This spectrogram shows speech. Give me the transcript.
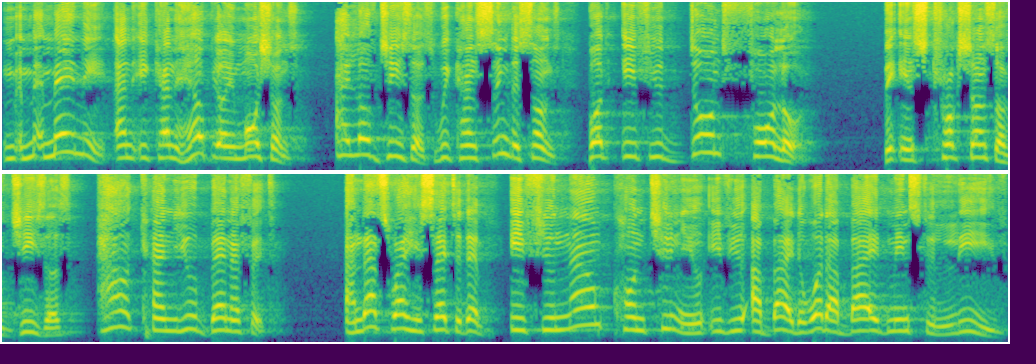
M- many, and it can help your emotions. I love Jesus. We can sing the songs. But if you don't follow the instructions of Jesus, how can you benefit? And that's why he said to them, if you now continue, if you abide, the word abide means to live.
